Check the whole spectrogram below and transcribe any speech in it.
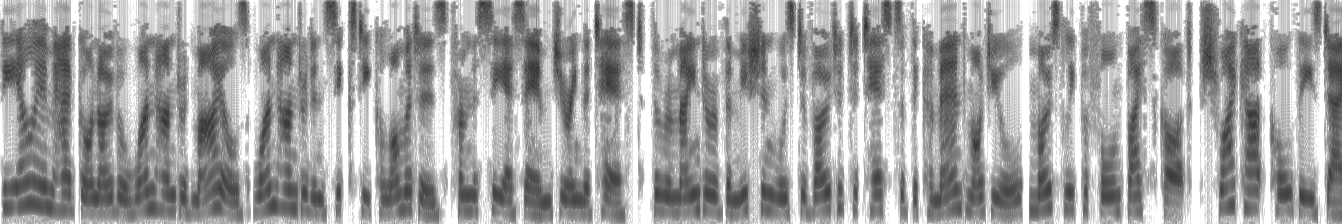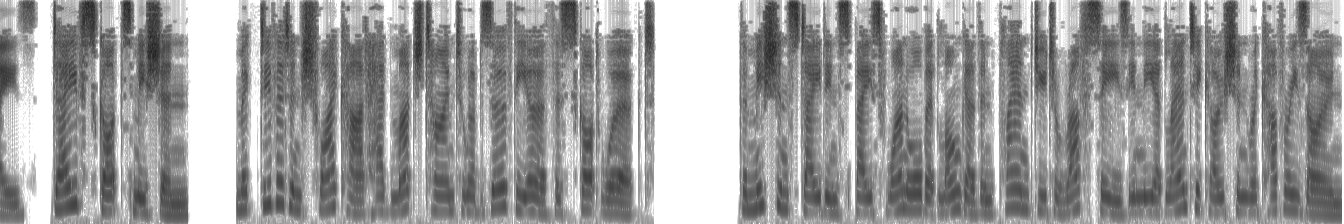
The LM had gone over 100 miles 160 kilometers from the CSM during the test. The remainder of the mission was devoted to tests of the command module, mostly performed by Scott. Schweickart called these days Dave Scott's mission. McDivitt and Schweickart had much time to observe the Earth as Scott worked. The mission stayed in space one orbit longer than planned due to rough seas in the Atlantic Ocean recovery zone.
